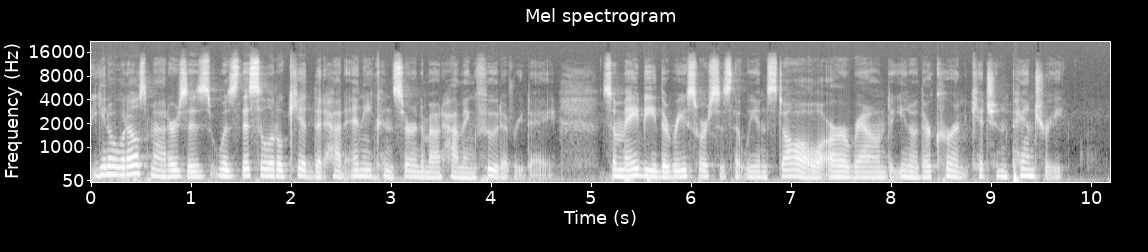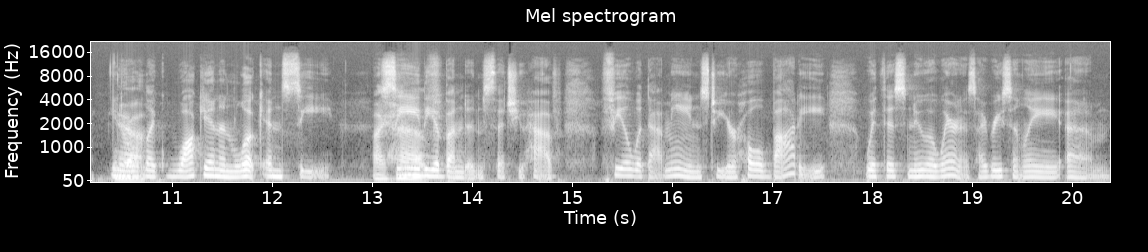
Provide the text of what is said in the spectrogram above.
you know what else matters is was this a little kid that had any concern about having food every day? So maybe the resources that we install are around, you know, their current kitchen pantry. You know, Yeah. like walk in and look and see. I see the abundance that you have. Feel what that means to your whole body with this new awareness. I recently um,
